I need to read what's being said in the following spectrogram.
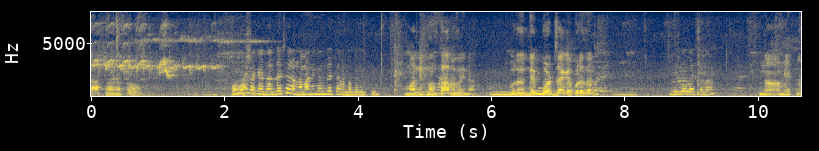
আসা হয় না তো সমস্যা দেখে না মানিকগঞ্জ যেতে না বেরোতে মানিকগঞ্জ তারও যায় না। ওটা ব্যাকওয়ার্ড জায়গায় পড়ে যায় না? না? না আমি একলা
